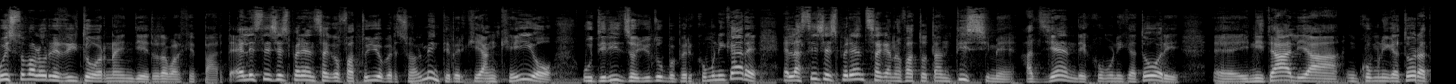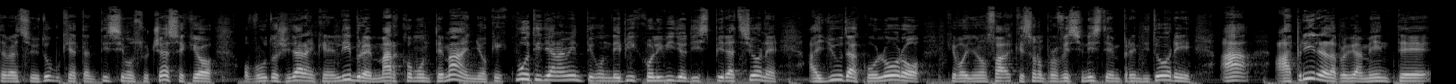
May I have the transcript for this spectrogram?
questo valore ritorna indietro da qualche parte. È la stessa esperienza che ho fatto io personalmente perché anche io utilizzo YouTube per comunicare, è la stessa esperienza che hanno fatto tantissime aziende e comunicatori. Eh, in Italia un comunicatore attraverso YouTube che ha tantissimo successo e che ho, ho voluto citare anche nel libro è Marco Montemagno che quotidianamente con dei piccoli video di ispirazione aiuta coloro che vogliono fare, che sono professionisti e imprenditori a aprire la propria mente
